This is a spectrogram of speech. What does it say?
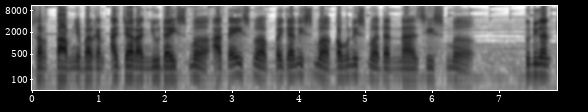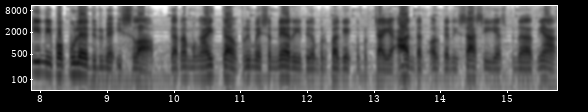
serta menyebarkan ajaran Yudaisme, ateisme, paganisme, komunisme, dan nazisme. Tudingan ini populer di dunia Islam karena mengaitkan Freemasonry dengan berbagai kepercayaan dan organisasi yang sebenarnya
